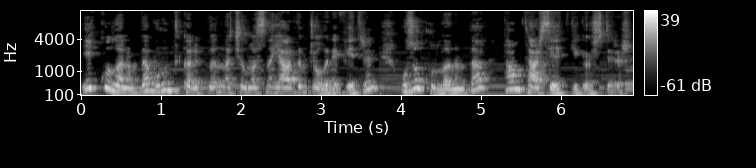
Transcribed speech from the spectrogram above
İlk kullanımda burun tıkanıklığının açılmasına yardımcı olan efedrin uzun kullanımda tam tersi etki gösterir.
